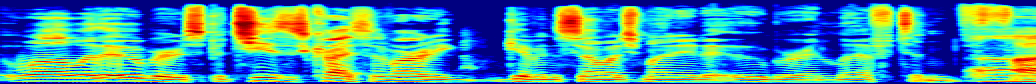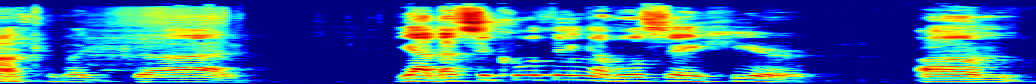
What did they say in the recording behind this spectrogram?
Well, with Ubers, but Jesus Christ, I've already given so much money to Uber and Lyft and Oh fuck. my god. Yeah, that's the cool thing I will say here. Um,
